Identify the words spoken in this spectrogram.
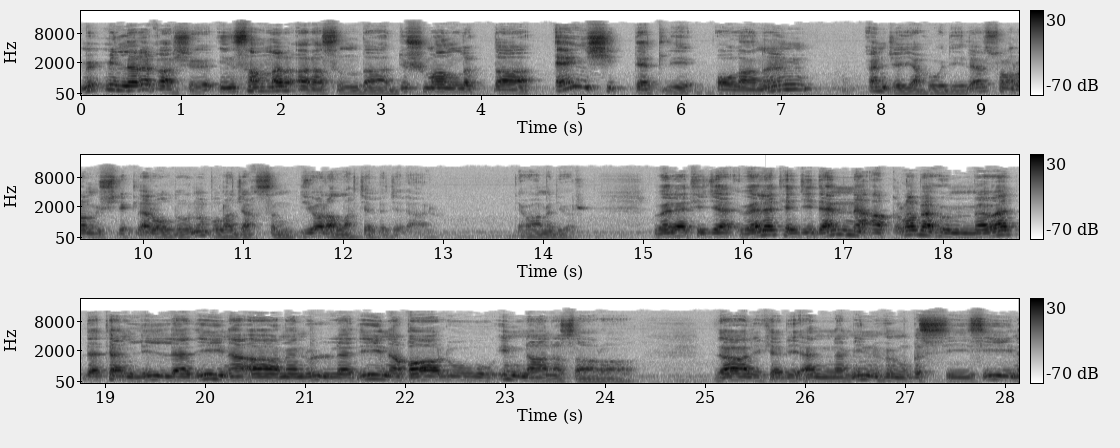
Müminlere karşı insanlar arasında düşmanlıkta en şiddetli olanın önce Yahudiler sonra müşrikler olduğunu bulacaksın diyor Allah Celle Celaluhu. Devam ediyor. وَلَتَجِدَنَّ أَقْرَبَهُمْ مَوَدَّةً لِلَّذ۪ينَ آمَنُوا الَّذ۪ينَ قَالُوا اِنَّا نَصَارَى ذَٰلِكَ بِأَنَّ مِنْهُمْ قِسِّيس۪ينَ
